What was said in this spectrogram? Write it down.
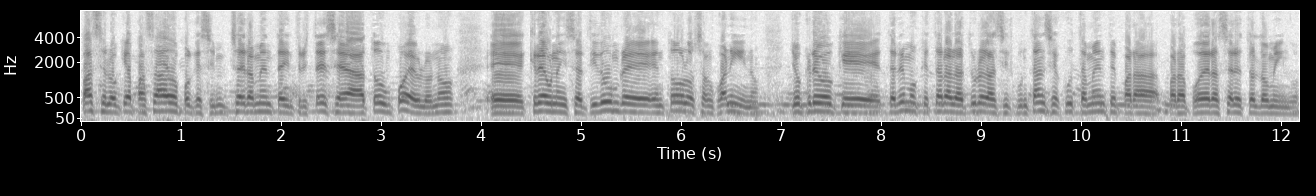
pase lo que ha pasado porque sinceramente entristece a todo un pueblo, ¿no? Eh, crea una incertidumbre en todos los sanjuaninos. Yo creo que tenemos que estar a la altura de las circunstancias justamente para, para poder hacer esto el domingo.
